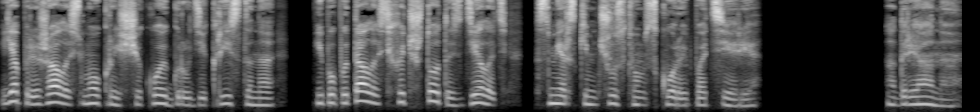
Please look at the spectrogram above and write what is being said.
Я прижалась мокрой щекой к груди Кристона и попыталась хоть что-то сделать с мерзким чувством скорой потери. «Адриана»,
